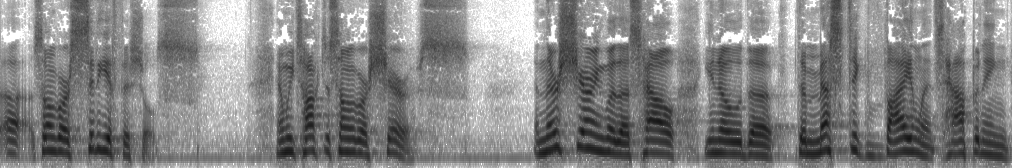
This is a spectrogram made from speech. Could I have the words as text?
uh, some of our city officials and we talk to some of our sheriffs, and they're sharing with us how, you know, the domestic violence happening,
